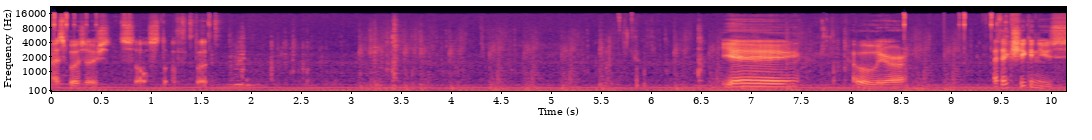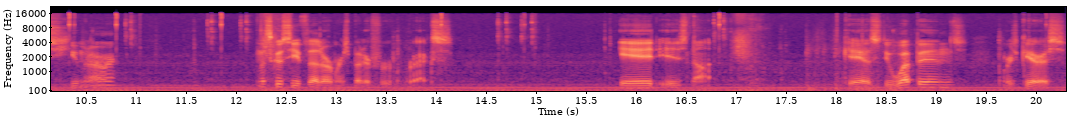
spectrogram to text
I suppose I should sell stuff, but yay! Hello, Liara. I think she can use human armor. Let's go see if that armor is better for Wrex. It is not. Okay, let's do weapons. Where's Garrus?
